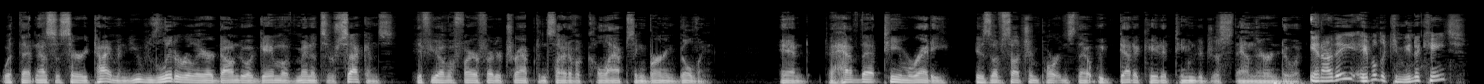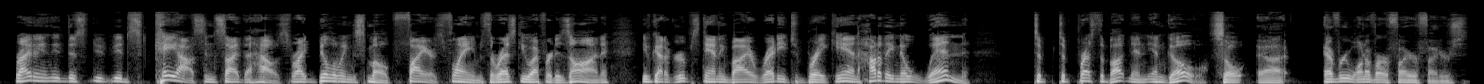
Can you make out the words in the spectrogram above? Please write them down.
with that necessary time. And you literally are down to a game of minutes or seconds if you have a firefighter trapped inside of a collapsing, burning building. And to have that team ready is of such importance that we dedicate a team to just stand there and do it. And are they able to communicate? Right, I mean, this, it's chaos inside the house. Right, billowing smoke, fires, flames. The rescue effort is on. You've got a group standing by, ready to break in. How do they know when to to press the button and, and go? So uh, every one of our firefighters,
